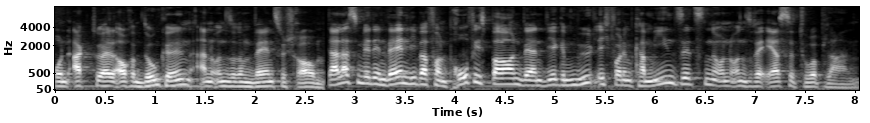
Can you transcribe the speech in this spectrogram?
und aktuell auch im Dunkeln an unserem Van zu schrauben. Da lassen wir den Van lieber von Profis bauen, während wir gemütlich vor dem Kamin sitzen und unsere erste Tour planen.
